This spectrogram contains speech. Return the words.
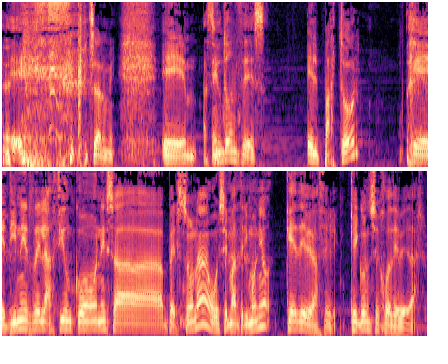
Escucharme. Eh, entonces, el pastor que tiene relación con esa persona o ese matrimonio, ¿qué debe hacer? ¿Qué consejo debe dar?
